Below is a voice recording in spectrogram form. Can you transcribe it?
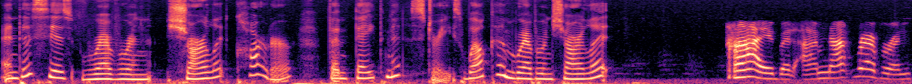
And this is Reverend Charlotte Carter from Faith Ministries. Welcome, Reverend Charlotte. Hi, but I'm not Reverend.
